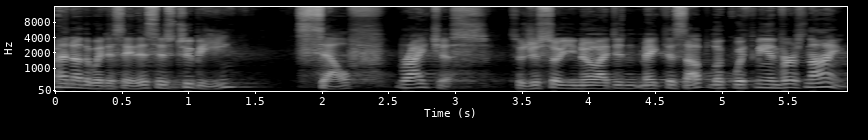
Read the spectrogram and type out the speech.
Another way to say this is to be self righteous. So, just so you know, I didn't make this up, look with me in verse 9.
